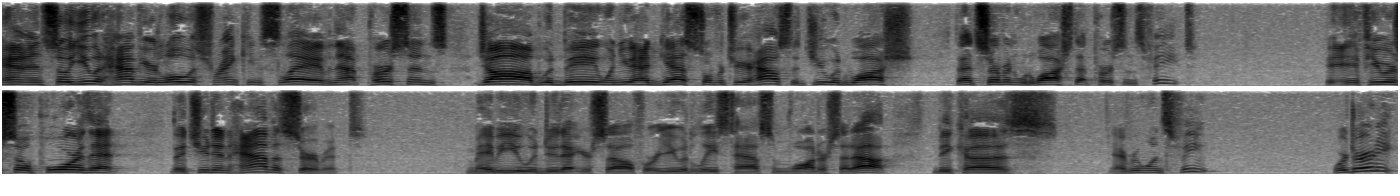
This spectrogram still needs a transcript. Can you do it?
And, and so you would have your lowest ranking slave, and that person's job would be when you had guests over to your house that you would wash, that servant would wash that person's feet. If you were so poor that, that you didn't have a servant, maybe you would do that yourself, or you would at least have some water set out because everyone's feet were dirty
